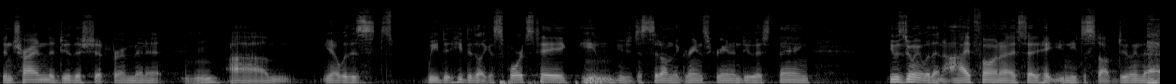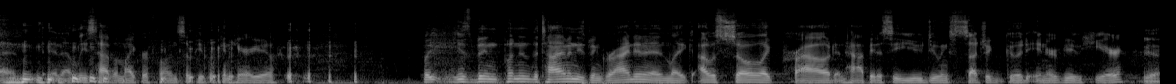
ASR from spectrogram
been trying to do this shit for a minute. Mm-hmm. Um, you know, with his, we did, he did like a sports take. He, Mm-hmm. just sit on the green screen and do his thing. He was doing it with an iPhone, and I said, "Hey, you need to stop doing that, and, and at least have a microphone so people can hear you." But he's been putting in the time and he's been grinding and like I was so like proud and happy to see you doing such a good interview here. Yeah.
